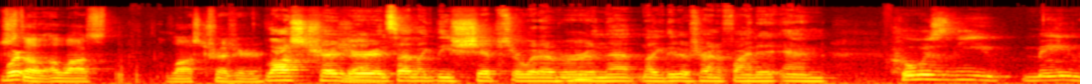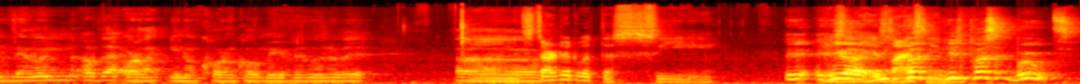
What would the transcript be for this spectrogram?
Just a, a lost lost treasure. lost treasure Yeah. inside like these ships or whatever, and that like they were trying to find it. And who is the main villain of that, or like you know, quote unquote, main villain of it? Um, Uh, it started with the C. He- His- he, uh, his he's last Puss, name. He's Puss in Boots.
